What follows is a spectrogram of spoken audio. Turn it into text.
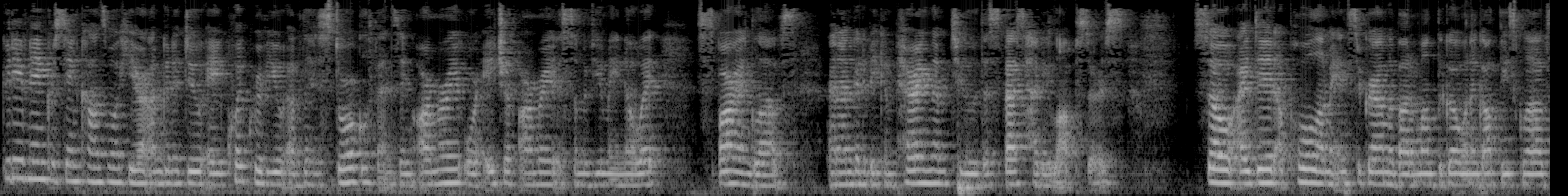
Good evening, Kristine Konsmo here. I'm going to do a quick review of the Historical Fencing Armory, or HF Armory as some of you may know it, sparring gloves, and I'm going to be comparing them to the Spes Heavy Lobsters. So I did a poll on my Instagram about a month ago when I got these gloves,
